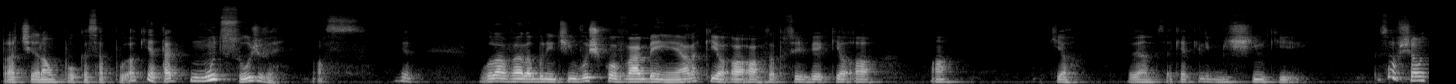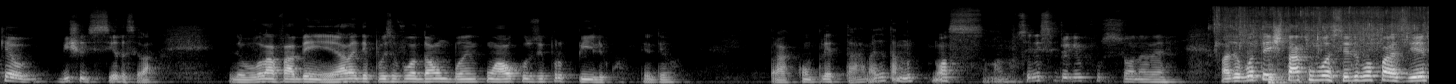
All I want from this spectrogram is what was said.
Pra tirar um pouco essa poeira. Aqui, tá muito sujo, velho. Nossa. Vou lavar ela bonitinho, vou escovar bem ela. Aqui, ó, ó, só pra vocês verem aqui, ó, ó. Ó. Aqui, ó. Tá vendo? Isso aqui é aquele bichinho que... O pessoal chama que é o bicho de seda, sei lá. Eu vou lavar bem ela e depois eu vou dar um banho com álcool isopropílico, entendeu? Pra completar. Mas tá muito... Nossa, mano. Não sei nem se o videogame funciona, velho. Mas eu vou testar com vocês. Eu vou fazer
